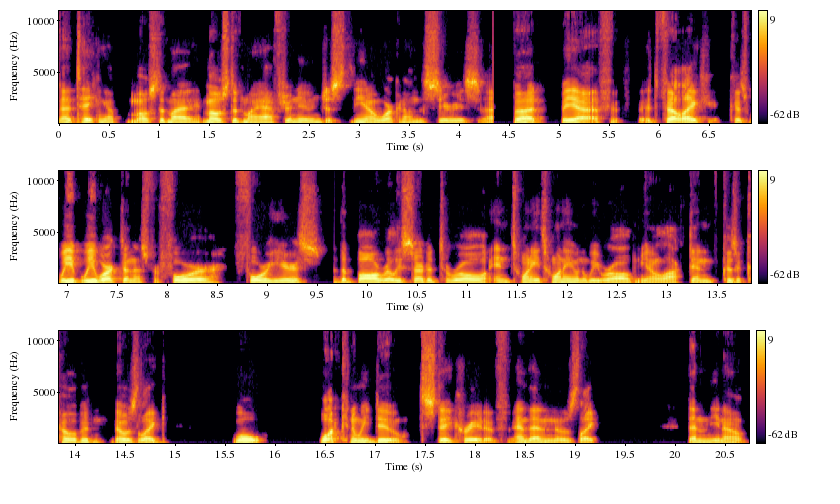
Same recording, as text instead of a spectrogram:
uh, taking up most of my most of my afternoon, just you know, working on the series. Uh, but but yeah, it felt like because we we worked on this for four four years. The ball really started to roll in 2020 when we were all you know locked in because of COVID. It was like, well, what can we do to stay creative? And then it was like, then you know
